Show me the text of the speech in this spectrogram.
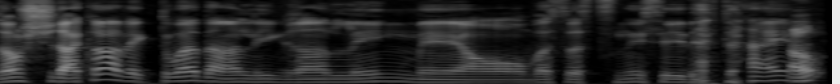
disons, je suis d'accord avec toi dans les grandes lignes, mais on va s'ostiner ces détails. Oh.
